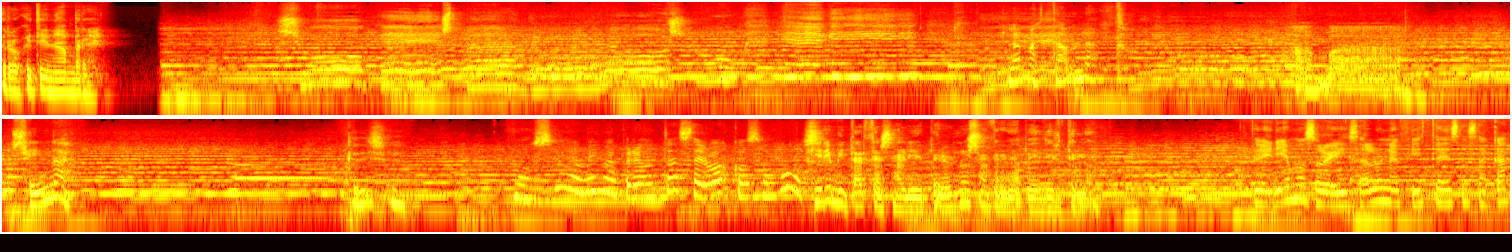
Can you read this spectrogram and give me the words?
Creo que tiene hambre. Lama está hablando. Ama. ¿Singa? ¿Qué dice? No sé, a mí me preguntás, el Vasco sos vos. Quiere invitarte a salir, pero no se atreve a pedírtelo. Deberíamos organizarle una fiesta de esas acá.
